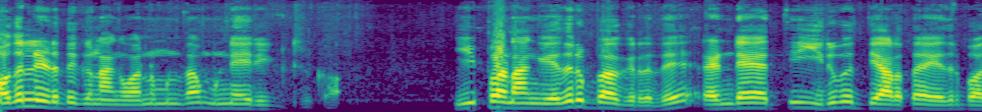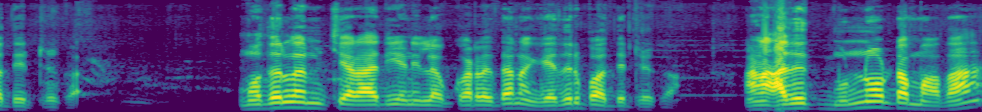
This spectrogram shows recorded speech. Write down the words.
முதல் இடத்துக்கு நாங்கள் வரணும்னு தான் முன்னேறிக்கிட்டு இருக்கோம். இப்போ நாங்கள் எதிர்பார்க்குறது ரெண்டாயிரத்தி இருபத்தி ஆறு தான் எதிர்பார்த்துட்டு இருக்கோம். முதலமைச்சர் அரியணையில் உட்கார்றது தான் நாங்கள் எதிர்பார்த்துட்டு இருக்கோம். ஆனால் அதுக்கு முன்னோட்டமாக தான்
